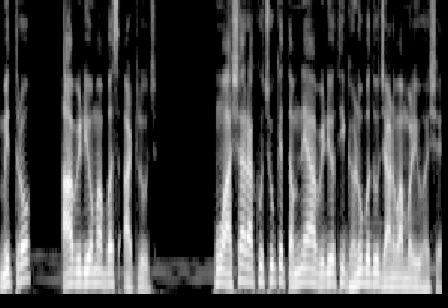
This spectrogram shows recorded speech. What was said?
મિત્રો, આ વિડીયોમાં બસ આટલું જ. હું આશા રાખું છું કે તમને આ વિડીયોથી ઘણું બધું જાણવા મળ્યું હશે.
